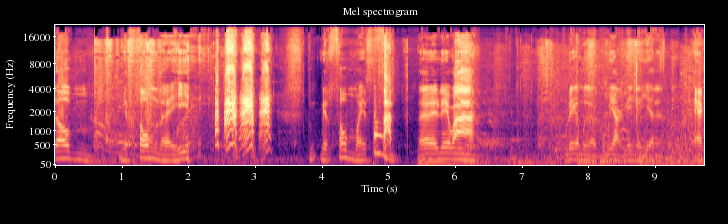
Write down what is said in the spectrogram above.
ส้ม เม็ดส้มเลยไอ้เฮียเม็ดส้มเหมือนสัตว์อะไรเนี่ยว่ากูเล่นกับมือะกูไม่อยากเล่นกับเฮียนะแอค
